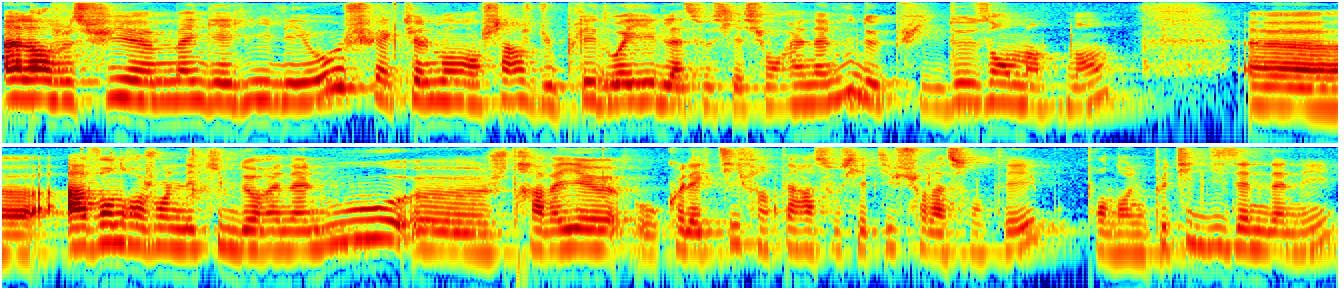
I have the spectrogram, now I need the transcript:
Alors je suis euh, Magali Léo, je suis actuellement en charge du plaidoyer de l'association Renalou depuis deux ans maintenant. Euh, avant de rejoindre l'équipe de Renalou, euh, je travaillais au collectif interassociatif sur la santé pendant une petite dizaine d'années,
